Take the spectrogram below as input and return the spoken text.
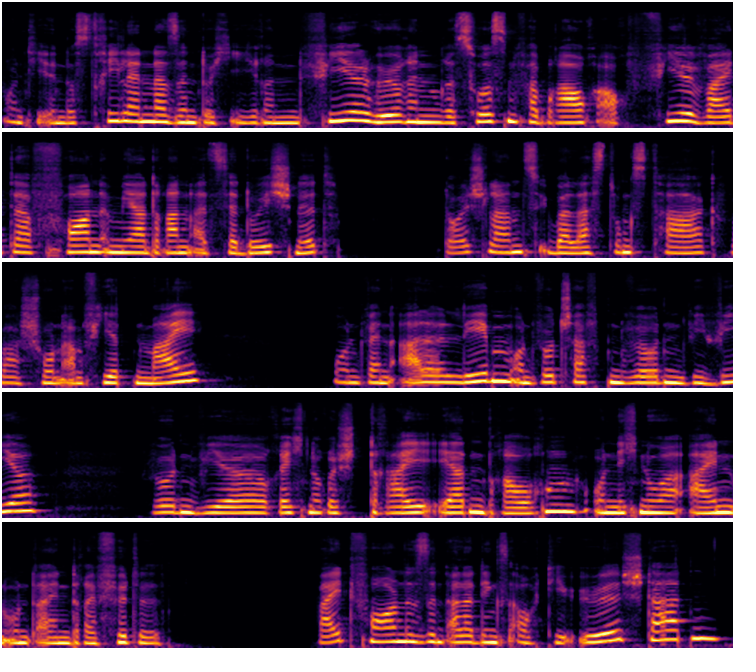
Und die Industrieländer sind durch ihren viel höheren Ressourcenverbrauch auch viel weiter vorn im Jahr dran als der Durchschnitt. Deutschlands Überlastungstag war schon am 4. Mai. Und wenn alle leben und wirtschaften würden wie wir, würden wir rechnerisch drei Erden brauchen und nicht nur ein und ein Dreiviertel. Weit vorne sind allerdings auch die Ölstaaten.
